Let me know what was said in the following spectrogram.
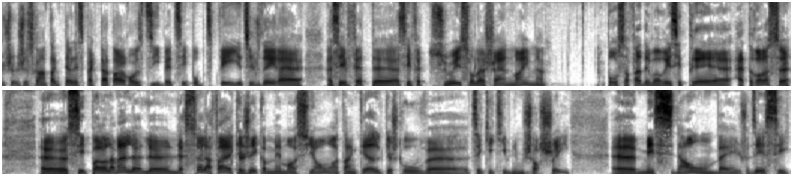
juste en tant que téléspectateur, on se dit, ben, tu sais, pour petite fille, tu je veux dire, elle, s'est faite fait tuer sur le champ même pour se faire dévorer, c'est très atroce. Euh, c'est probablement le, la seule affaire que j'ai comme émotion en tant que telle que je trouve euh, qui, qui, est venu me chercher. Euh, mais sinon, ben, je veux dire, c'est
